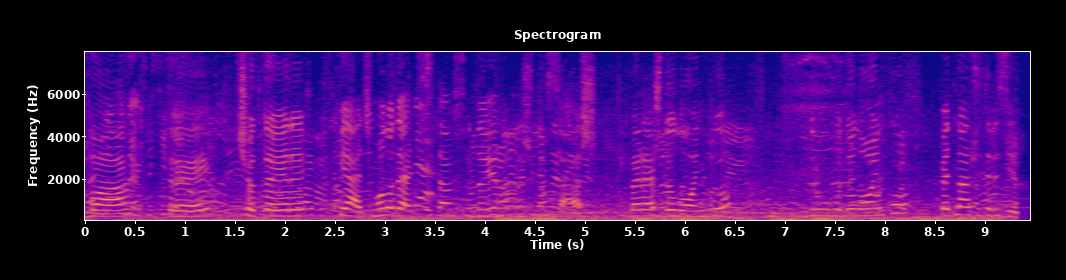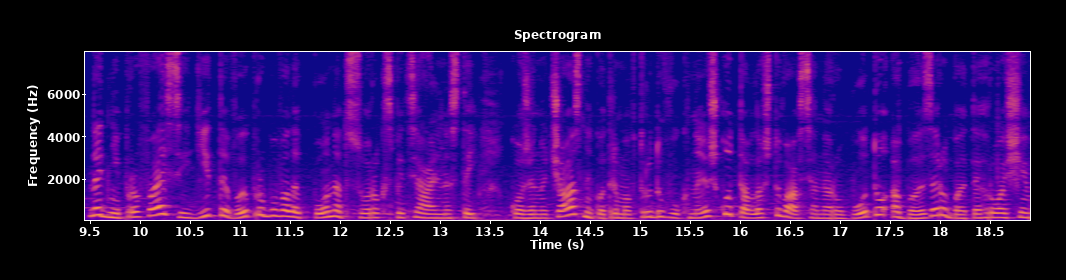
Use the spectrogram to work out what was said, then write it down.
два, три, чотири, п'ять. Молодець. Став сюди, робиш масаж. Береш долоньку, другу долоньку. 15 разів. На дні професії діти випробували понад 40 спеціальностей. Кожен учасник отримав трудову книжку та влаштувався на роботу, аби заробити гроші.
